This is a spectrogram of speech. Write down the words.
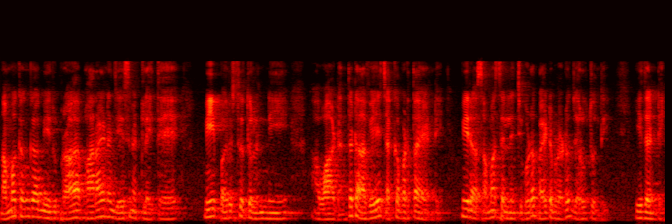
నమ్మకంగా మీరు పారాయణం చేసినట్లయితే మీ పరిస్థితులన్నీ వాటంతట అవే చక్కబడతాయండి. మీరు ఆ సమస్యల నుంచి కూడా బయటపడడం జరుగుతుంది. ఇదండి.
